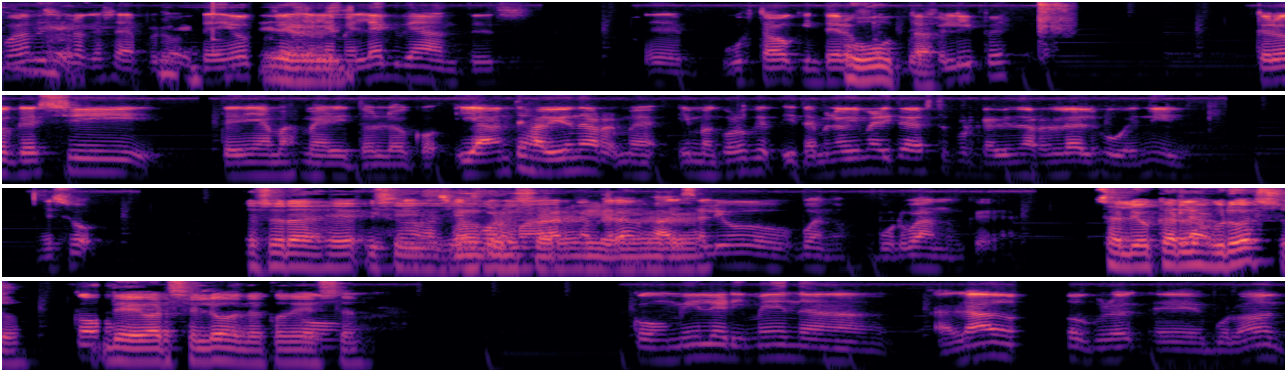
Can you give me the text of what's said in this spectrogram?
Pueden decir lo que sea, pero te digo que Eh. el Emelec de antes, eh, Gustavo Quintero Puta. de Felipe, creo que sí tenía más mérito, loco. Y antes había una. Y me acuerdo que. Y también lo vi mérito de esto porque había una regla del juvenil. Eso, Eso era. eso sí, nos sí, por formar campeonatos. Ahí salió, bueno, Burbano, que. Salió Carlos Claro. Grueso Con, de Barcelona con con, esa. con Miller y Mena al lado, eh, Burbano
